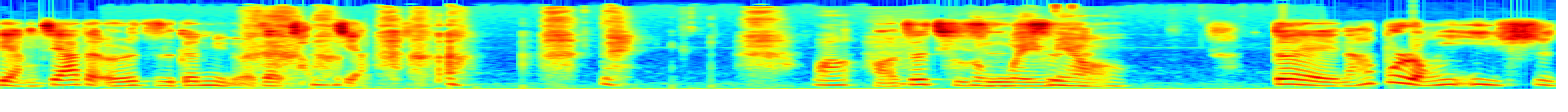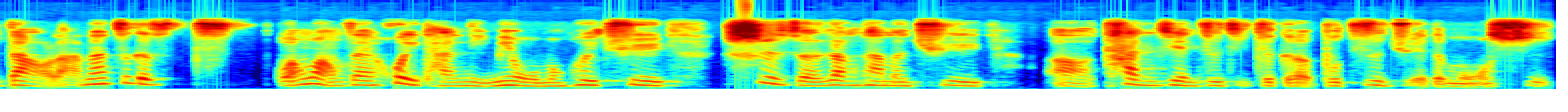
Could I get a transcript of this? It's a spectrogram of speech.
两家的儿子跟女儿在吵架，对，哇好，这其实是很微妙，对，然后不容易意识到啦。那这个往往在会谈里面，我们会去试着让他们去呃看见自己这个不自觉的模式。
